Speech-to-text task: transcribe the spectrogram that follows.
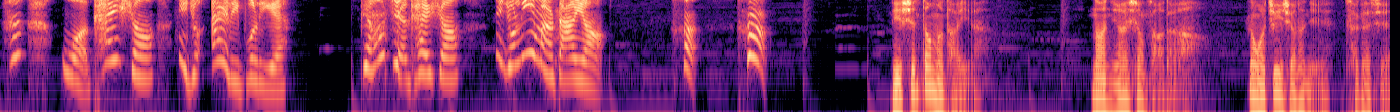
哼，我开声你就爱理不理，表姐开声你就立马答应，哼哼。”李炫瞪了他一眼。那你爱想咋的？让我拒绝了你才开心？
